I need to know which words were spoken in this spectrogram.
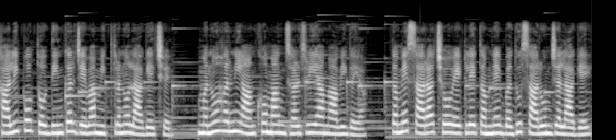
ખાલીપો તો દિનકર જેવા મિત્રનો લાગે છે. મનોહરની આંખોમાં ઝળઝળિયામ આવી ગયા. તમે સારા છો એટલે તમને બધું સારું જ લાગે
